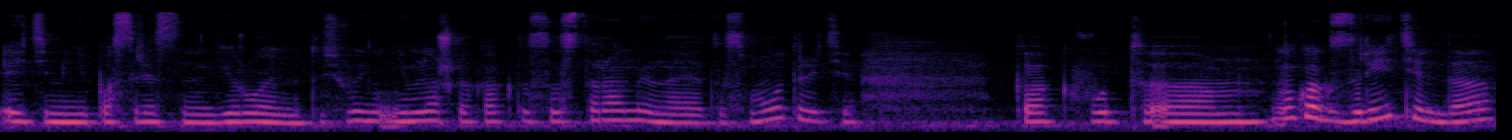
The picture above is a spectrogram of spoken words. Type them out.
этими непосредственно героями, то есть вы немножко как-то со стороны на это смотрите, как вот, э, ну, как зритель, да,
